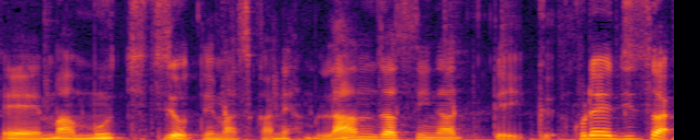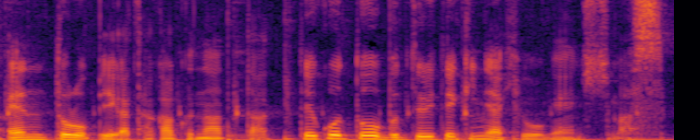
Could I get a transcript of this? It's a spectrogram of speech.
えーまあ、無秩序と言いますかね、乱雑になっていく。これ実はエントロピーが高くなったっていうことを物理的には表現します。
